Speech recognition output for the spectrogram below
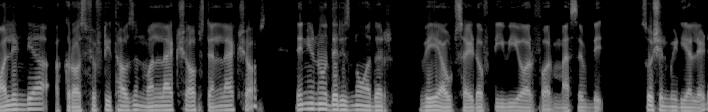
all india across 50000 1 lakh shops 10 lakh shops then you know there is no other way outside of tv or for massive di- social media led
